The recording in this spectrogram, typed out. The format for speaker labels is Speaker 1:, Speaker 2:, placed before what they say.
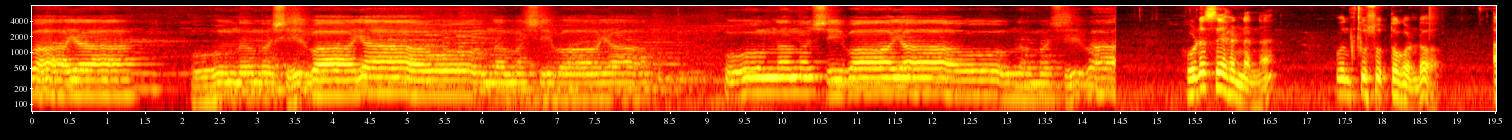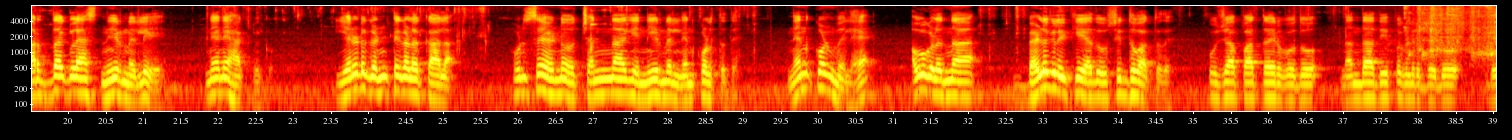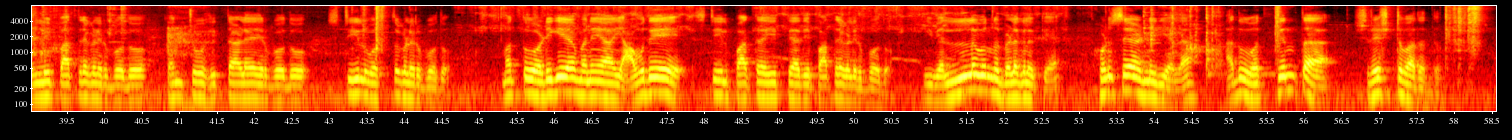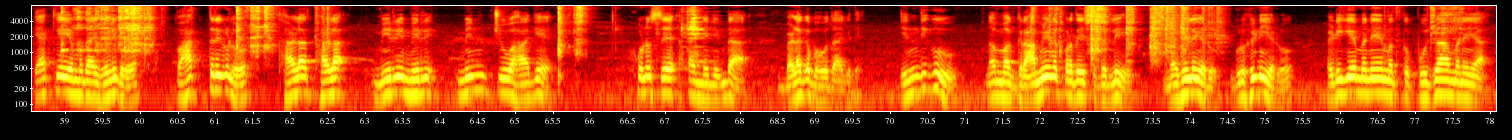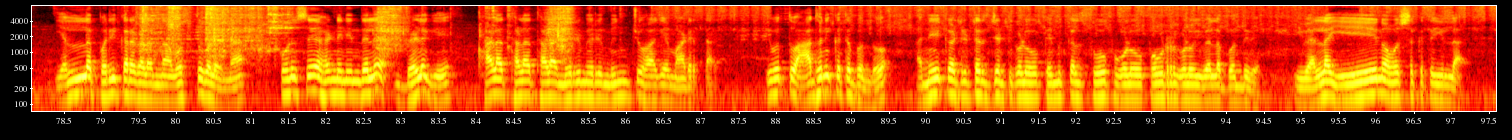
Speaker 1: ಶಿವಾಯ. ಓಂ ನಮ ಶಿವಾಯ, ಓಂ ನಮ ಶಿವಾಯ. ಓಂ ನಮ ಶಿವಾಯ, ಓಂ ನಮ ಶಿವಾಯ. ಹುಣಸೆ ಹಣ್ಣನ್ನು ಒಂದು ತುಸು ತಗೊಂಡು ಅರ್ಧ ಗ್ಲಾಸ್ ನೀರಿನಲ್ಲಿ ನೆನೆ ಹಾಕಬೇಕು. ಎರಡು ಗಂಟೆಗಳ ಕಾಲ ಹುಣಸೆ ಹಣ್ಣು ಚೆನ್ನಾಗಿ ನೀರಿನಲ್ಲಿ ನೆನ್ಕೊಳ್ತದೆ. ನೆನ್ಕೊಂಡ್ಮೇಲೆ ಅವುಗಳನ್ನು ಬೆಳಗಲಿಕ್ಕೆ ಅದು ಸಿದ್ಧವಾಗ್ತದೆ. ಪೂಜಾ ಪಾತ್ರೆ ಇರ್ಬೋದು ನಂದಾದೀಪಗಳಿರ್ಬೋದು ಬೆಳ್ಳಿ ಪಾತ್ರೆಗಳಿರ್ಬೋದು, ಕಂಚು, ಹಿತ್ತಾಳೆ ಇರ್ಬೋದು, ಸ್ಟೀಲ್ ವಸ್ತುಗಳಿರ್ಬೋದು. ಮತ್ತು ಅಡಿಗೆಯ ಮನೆಯ ಯಾವುದೇ ಸ್ಟೀಲ್ ಪಾತ್ರೆ ಇತ್ಯಾದಿ ಪಾತ್ರೆಗಳಿರ್ಬೋದು. ಇವೆಲ್ಲವನ್ನು ಬೆಳಗಲಿಕ್ಕೆ ಹುಣಸೆ ಹಣ್ಣಿದೆಯಲ್ಲ ಅದು ಅತ್ಯಂತ ಶ್ರೇಷ್ಠವಾದದ್ದು. ಯಾಕೆ ಎಂಬುದಾಗಿ ಹೇಳಿದರೆ, ಪಾತ್ರೆಗಳು ಥಳ ಥಳ ಮಿರಿ ಮಿರಿ ಮಿಂಚುವ ಹಾಗೆ ಹುಣಸೆ ಹಣ್ಣಿನಿಂದ ಬೆಳಗಬಹುದಾಗಿದೆ. ಇಂದಿಗೂ ನಮ್ಮ ಗ್ರಾಮೀಣ ಪ್ರದೇಶದಲ್ಲಿ ಮಹಿಳೆಯರು, ಗೃಹಿಣಿಯರು, ಅಡಿಗೆ ಮನೆ ಮತ್ತು ಪೂಜಾ ಮನೆಯ ಎಲ್ಲ ಪರಿಕರಗಳನ್ನು, ವಸ್ತುಗಳನ್ನು ಹುಣಸೆ ಹಣ್ಣಿನಿಂದಲೇ ಬೆಳಗಿ ಥಳ ಥಳ ಥಳ ಮಿರಿ ಮಿಂಚು ಹಾಗೆ ಮಾಡಿರ್ತಾರೆ. ಇವತ್ತು ಆಧುನಿಕತೆ ಬಂದು ಅನೇಕ ಡಿಟರ್ಜೆಂಟ್ಗಳು, ಕೆಮಿಕಲ್ ಸೋಪುಗಳು, ಪೌಡ್ರ್ಗಳು ಇವೆಲ್ಲ ಬಂದಿವೆ. ಇವೆಲ್ಲ ಏನು ಅವಶ್ಯಕತೆ ಇಲ್ಲ.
